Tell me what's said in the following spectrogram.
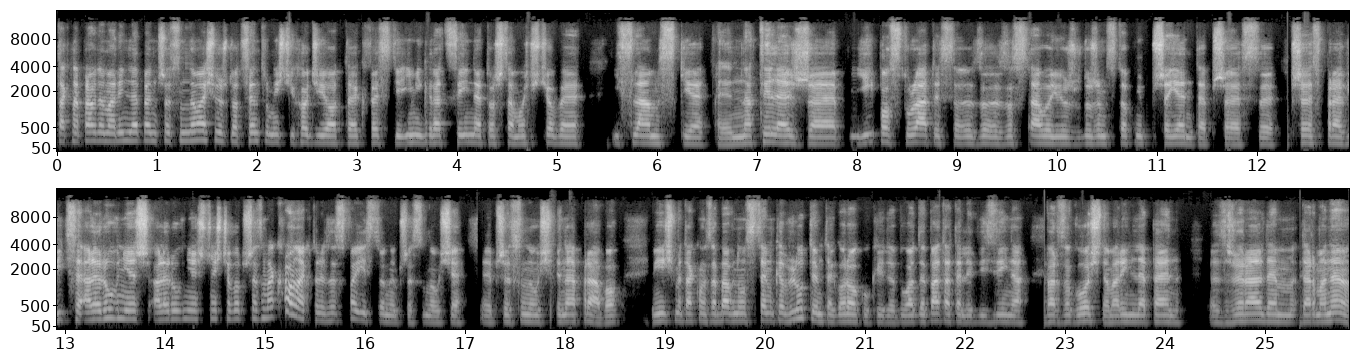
Tak naprawdę Marine Le Pen przesunęła się już do centrum, jeśli chodzi o te kwestie imigracyjne, tożsamościowe, islamskie, e, na tyle, że jej postulaty zostały już w dużym stopniu przejęte przez, przez prawicę, ale również, ale również częściowo przez Macrona, który ze swojej strony przesunął się, e, przesunął się na prawo. Mieliśmy taką zabawną scenkę w lutym tego roku, kiedy była debata telewizyjna bardzo głośna Marine Le Pen z Geraldem Darmanin,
